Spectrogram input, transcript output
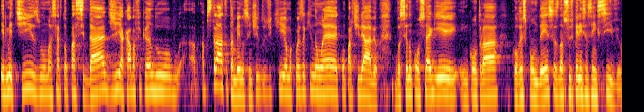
hermetismo, uma certa opacidade, acaba ficando abstrata também, no sentido de que é uma coisa que não é compartilhável. Você não consegue encontrar correspondências na sua experiência sensível,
